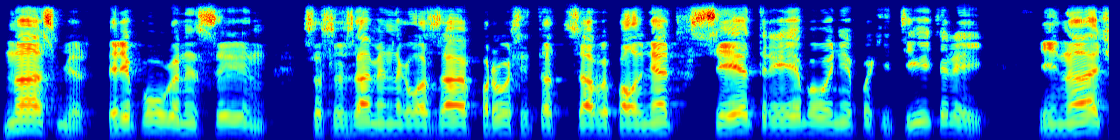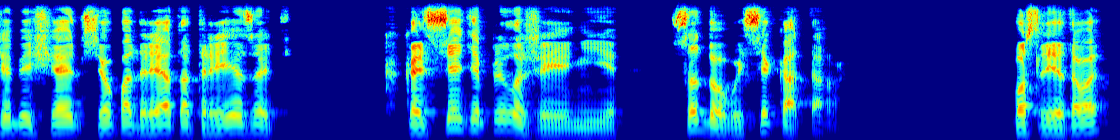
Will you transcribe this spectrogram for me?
Насмерть перепуганный сын со слезами на глазах просит отца выполнять все требования похитителей иначе обещает все подряд отрезать. К кассете приложение «Садовый секатор». После этого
